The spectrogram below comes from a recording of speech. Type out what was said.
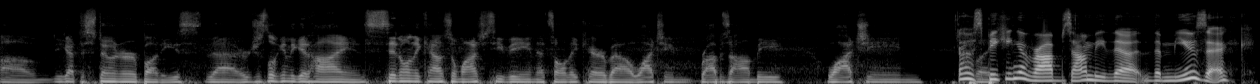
Um, you got the stoner buddies that are just looking to get high and sit on the couch and watch TV, and that's all they care about. Watching Rob Zombie, watching Oh, like- speaking of Rob Zombie, the the music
